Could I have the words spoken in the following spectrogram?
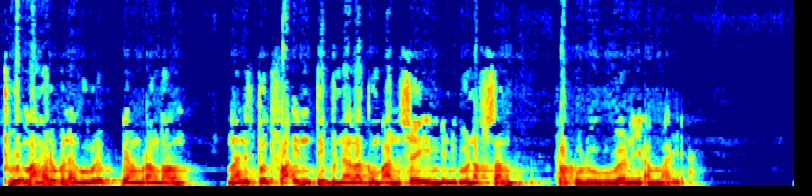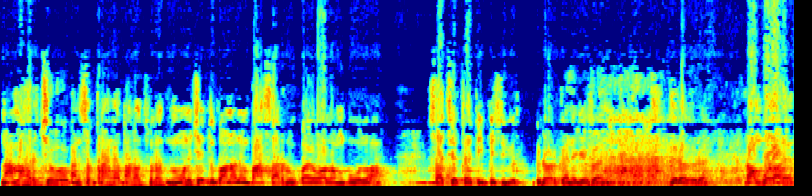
dhuwit mahar kena urip yang perang tahun. Mulane disebut fa inti benalakum an syai'in minhu nafsan fakuluhu wa ni'am. Nak mahar Jawa kan seperangkat alat sholat. Ngono cek tukono ning pasar rukoe 80 sajadah tipis piro? Piro regane ge, Pak? Piro piro? 20 ya.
